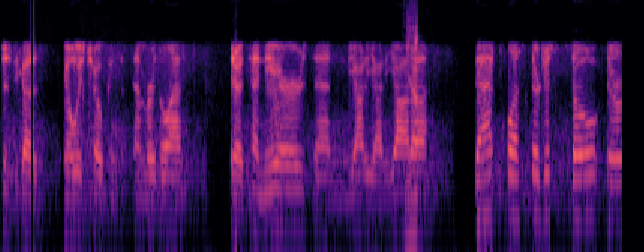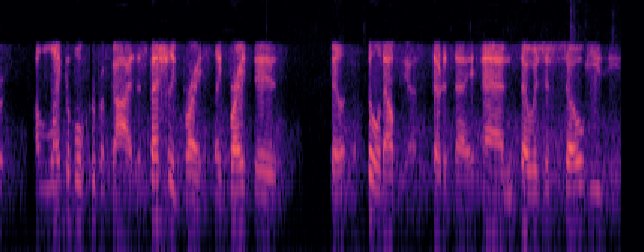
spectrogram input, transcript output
just because they always choke in September the last you know ten years and yada yada yada. That plus they're just so they're a likable group of guys, especially Bryce. Like Bryce is Philadelphia, so to say, and so it was just so easy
